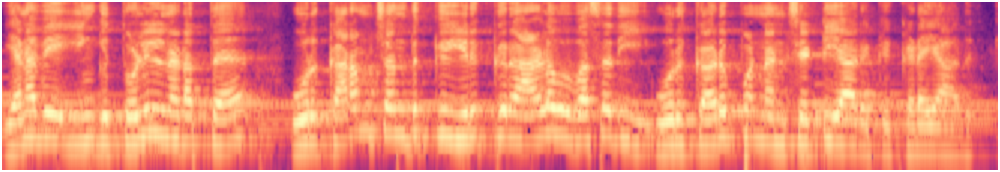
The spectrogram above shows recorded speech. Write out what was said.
எனவே இங்கு தொழில் நடத்த ஒரு கரம் சந்துக்கு இருக்கிற அளவு வசதி ஒரு கருப்பண்ணன் செட்டியாருக்கு கிடையாது.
